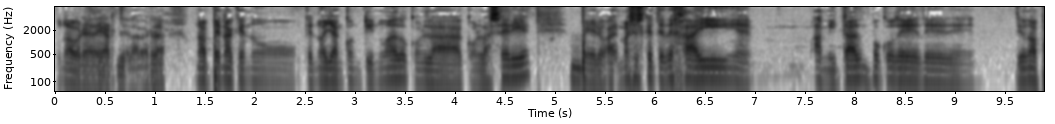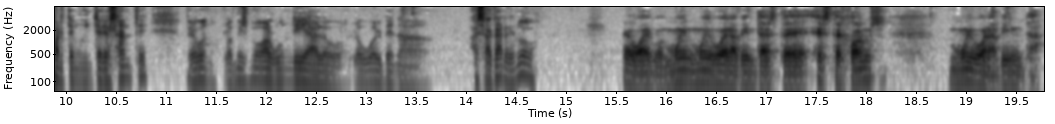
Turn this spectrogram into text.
una obra de arte, la verdad. Una pena que no, que no hayan continuado con la, con la serie, pero además es que te deja ahí eh, a mitad un poco de, de, una parte muy interesante, pero bueno, lo mismo algún día lo, lo vuelven a, a sacar de nuevo. Qué guay, pues muy, muy buena pinta este, este Holmes, muy buena pinta.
